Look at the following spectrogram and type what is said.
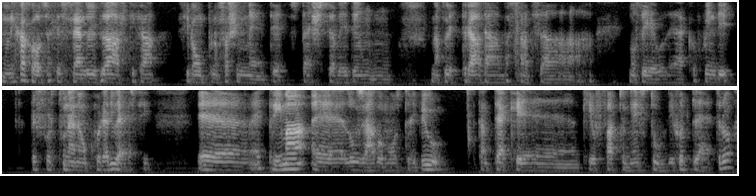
l'unica cosa è che essendo di plastica si rompono facilmente, specie se avete un, una plettrata abbastanza notevole, ecco, quindi per fortuna ne ho ancora diversi, eh, e prima eh, lo usavo molto di più, tant'è che, che, ho fatto i miei studi col plettro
